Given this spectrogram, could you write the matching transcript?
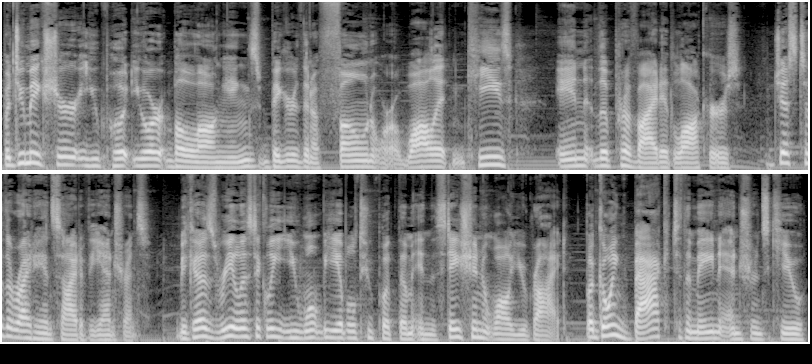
But do make sure you put your belongings, bigger than a phone or a wallet and keys, in the provided lockers just to the right hand side of the entrance because realistically, you won't be able to put them in the station while you ride. But going back to the main entrance queue,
